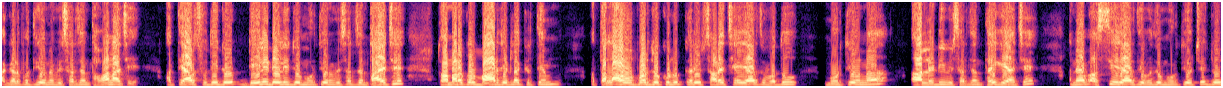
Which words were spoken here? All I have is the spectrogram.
ગણપતિઓનું વિસર્જન થવાના છે અત્યાર સુધી જો ડેલી ડેલી જો મૂર્તિઓનું વિસર્જન થાય છે, તો અમારા કુલ બાર જેટલા કૃત્રિમ તલાવ ઉપર જો કુલ કરીબ સાડે છ હજારથી વધુ મૂર્તિઓના ઓલરેડી વિસર્જન થઈ ગયા છે. અને અસી હજારથી વધુ મૂર્તિઓ છે જો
